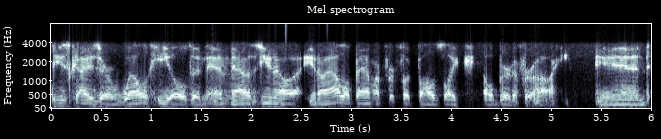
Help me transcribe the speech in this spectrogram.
these guys are well heeled, and, and as you know, you know Alabama for football is like Alberta for hockey. And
